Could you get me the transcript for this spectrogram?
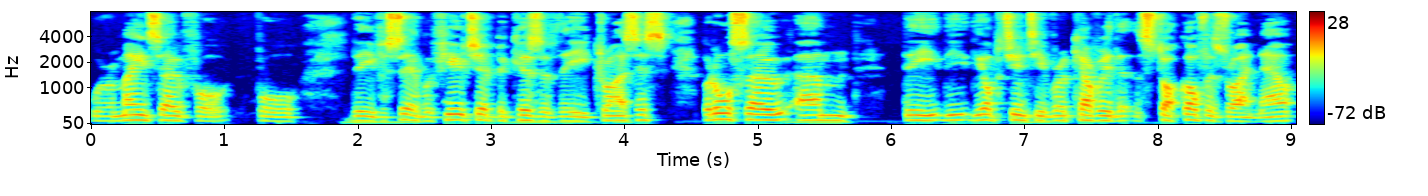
will remain so for for the foreseeable future because of the crisis, but also um, the, the, the opportunity of recovery that the stock offers right now.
